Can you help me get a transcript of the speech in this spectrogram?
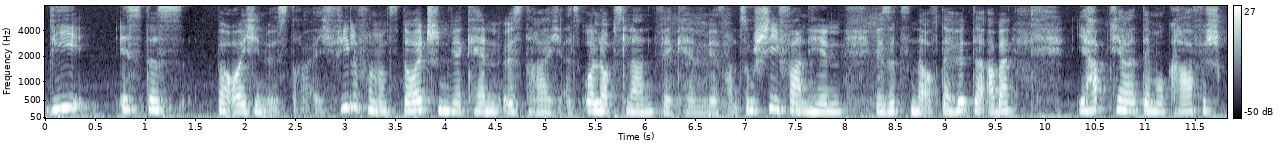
wie ist das bei euch in Österreich? Viele von uns Deutschen, wir kennen Österreich als Urlaubsland, wir kennen, wir fahren zum Skifahren hin, wir sitzen da auf der Hütte, aber ihr habt ja demografisch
